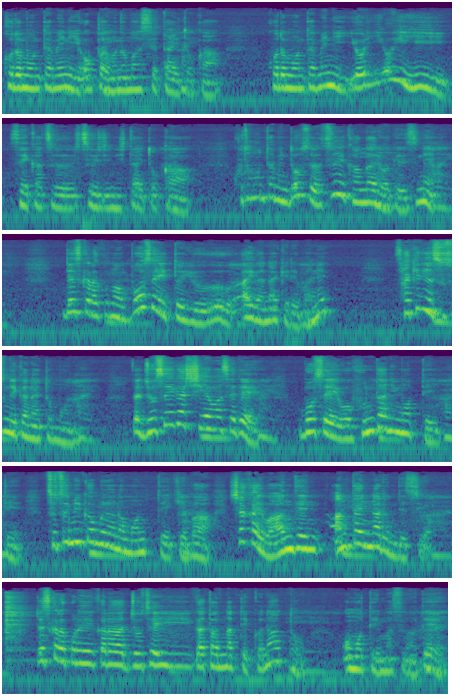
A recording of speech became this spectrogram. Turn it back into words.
子供のためにおっぱいを飲ませたいとか、子供のためにより良い生活水準にしたいとか、子供のためにどうするか常に考えるわけですね、はい。ですからこの母性という愛がなければね、はい。先には進んでいかないと思うの、はい。女性が幸せではい母性をふんだんに持っていって、はい。包み込むようなものっていけば、社会は安全安泰になるんですよ、はい。ですからこれから女性型になっていくかなと思っていますので、はい。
